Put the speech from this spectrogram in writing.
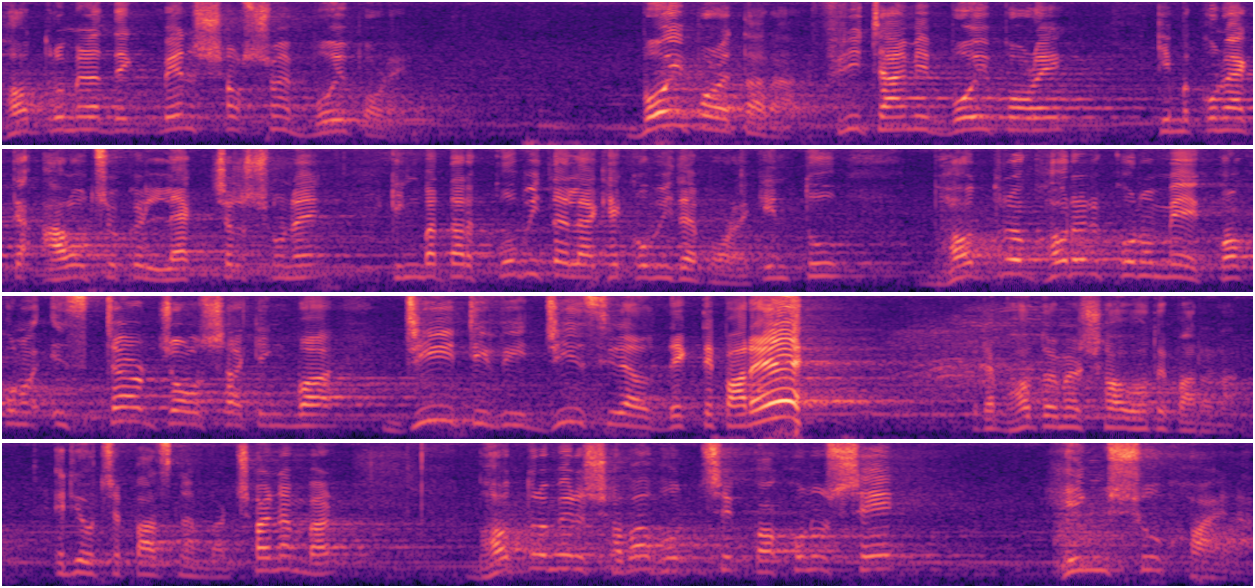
ভদ্র মেয়েরা দেখবেন সবসময় বই পড়ে। বই পড়ে তারা, ফ্রি টাইমে বই পড়ে কিংবা কোনো একটা আলোচকের লেকচার শোনে কিংবা তার কবিতা লেখে কবিতা পড়ে। কিন্তু ভদ্র ঘরের কোনো মেয়ে কখনো স্টার জলসা কিংবা জি টিভি জি সিরিয়াল দেখতে পারে? এটা ভদ্রমের স্বভাব হতে পারে না। এটি হচ্ছে পাঁচ নাম্বার। ছয় নাম্বার ভদ্রমের স্বভাব হচ্ছে কখনো সে হিংসুক হয় না।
